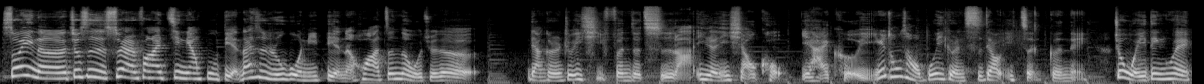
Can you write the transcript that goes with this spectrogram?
所以呢，就是虽然放在尽量不点，但是如果你点的话，真的我觉得。两个人就一起分着吃啦，一人一小口也还可以。因为通常我不会一个人吃掉一整根诶，就我一定会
